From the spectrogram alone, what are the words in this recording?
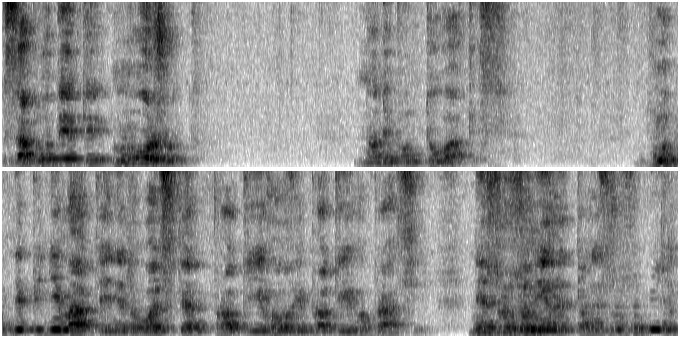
заблудити можуть, але не бунтуватись. Бунт не піднімати недовольство проти Єгови, проти його праці. Не зрозуміли, то не зрозуміли.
